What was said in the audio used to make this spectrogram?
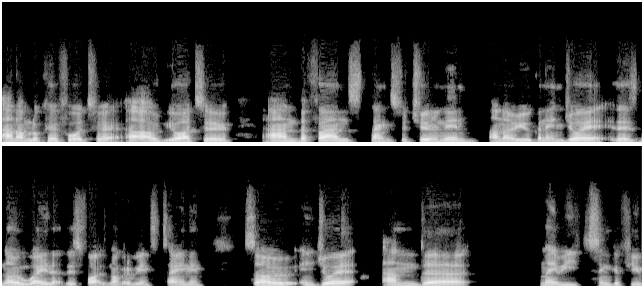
and I'm looking forward to it. I hope you are too. And the fans, thanks for tuning in. I know you're going to enjoy it. There's no way that this fight is not going to be entertaining. So enjoy it and uh, maybe sink a few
